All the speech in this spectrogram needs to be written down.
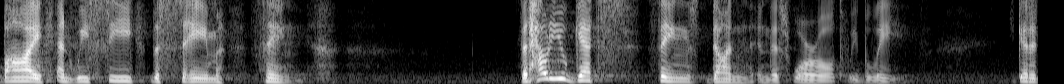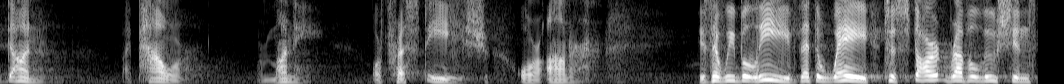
by, and we see the same thing. That how do you get things done in this world, we believe? You get it done by power or money or prestige or honor. Is that we believe that the way to start revolutions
